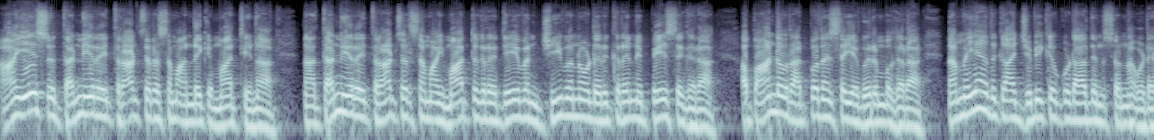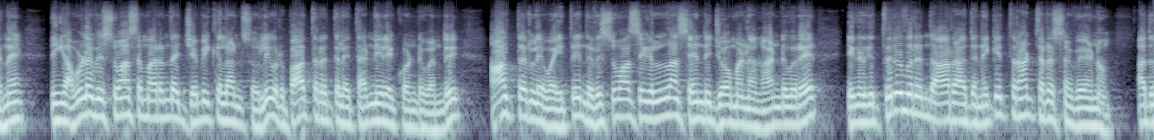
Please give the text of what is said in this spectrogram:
ஆ, இயேசு தண்ணீரை திராட்சரசமாக அன்றைக்கு மாற்றினார். நான் தண்ணீரை திராட்சரசமாய் மாற்றுகிற தேவன் ஜீவனோடு இருக்கிறேன்னு பேசுகிறார். அப்போ ஆண்டவர் அற்புதம் செய்ய விரும்புகிறார். நம்ம ஏன் அதுக்காக ஜெபிக்க கூடாதுன்னு சொன்ன உடனே நீங்கள் அவ்வளோ விசுவாசமாக இருந்தால் ஜெபிக்கலாம்னு சொல்லி ஒரு பாத்திரத்தில் தண்ணீரை கொண்டு வந்து ஆல்தர்ல வைத்து இந்த விசுவாசிகள் எல்லாம் சேர்ந்து ஜோம் பண்ணாங்க. ஆண்டவரே எங்களுக்கு திருவிருந்த ஆராதனைக்கு திராட்சரசம் வேணும். அது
